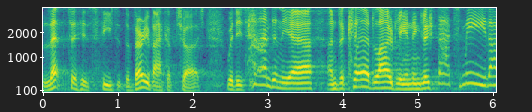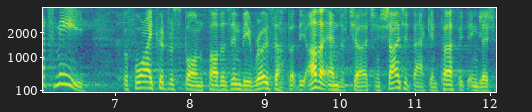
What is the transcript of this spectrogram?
leapt to his feet at the very back of church with his hand in the air and declared loudly in English, That's me, that's me. Before I could respond, Father Zimbe rose up at the other end of church and shouted back in perfect English,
